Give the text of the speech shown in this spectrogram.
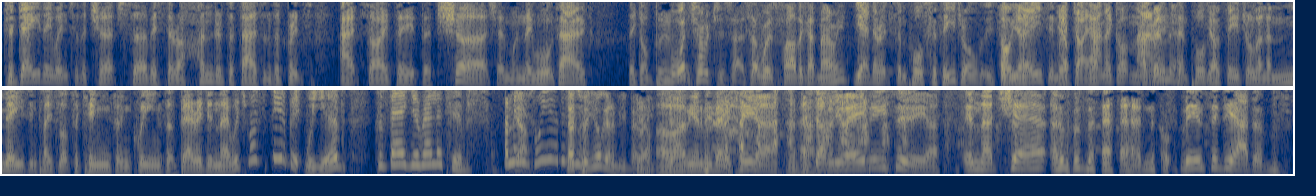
Today they went to the church service. There are hundreds of thousands of Brits outside the, the church, and when they walked out, they got booed. What church is that? Is that where his father got married? Yeah, they're at St Paul's Cathedral. It's Oh, yeah. amazing. Yep, where Diana yep. got married. St Paul's Yep. Cathedral, an amazing place. Lots of kings and queens are buried in there, which must be a bit weird because they're your relatives. I mean, Yeah. it's weird. Isn't That's it? where you're going to be buried. Oh, I'm going to be buried here at WABC uh, in that chair over there. Me and Cindy Adams.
